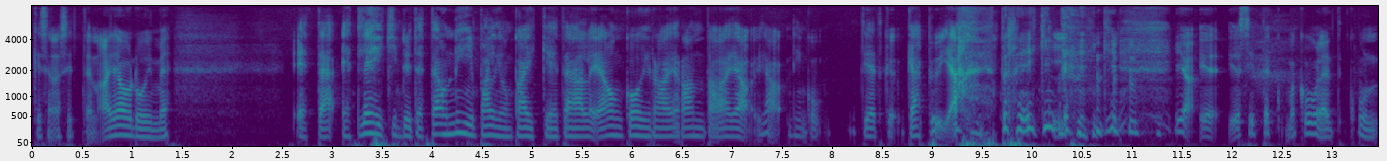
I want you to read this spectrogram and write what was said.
kesänä sitten ajauduimme, että et leikin nyt, että on niin paljon kaikkea täällä ja on koiraa ja rantaa ja, ja niin kuin tiedätkö, käpyjä, että leikin leikin. ja, ja, ja sitten kun mä kuulen, kun,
